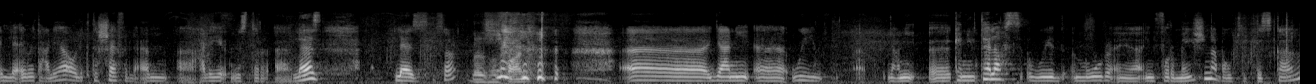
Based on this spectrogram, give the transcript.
اللي قامت عليها أو الاكتشاف اللي قام آه، عليه مستر لاز لاز صح؟ لاز يعني we يعني can you tell us with more information about the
